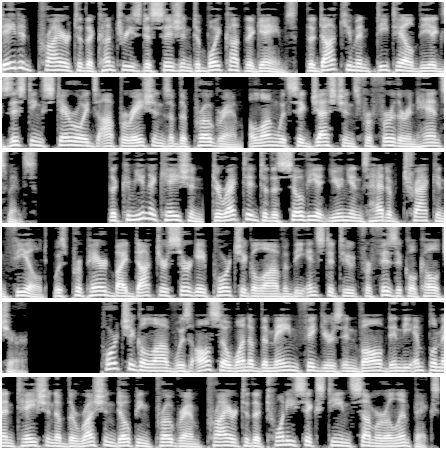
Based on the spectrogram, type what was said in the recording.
Dated prior to the country's decision to boycott the Games, the document detailed the existing steroids operations of the program, along with suggestions for further enhancements. The communication, directed to the Soviet Union's head of track and field, was prepared by Dr. Sergei Portugalov of the Institute for Physical Culture. Portugalov was also one of the main figures involved in the implementation of the Russian doping program prior to the 2016 Summer Olympics.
